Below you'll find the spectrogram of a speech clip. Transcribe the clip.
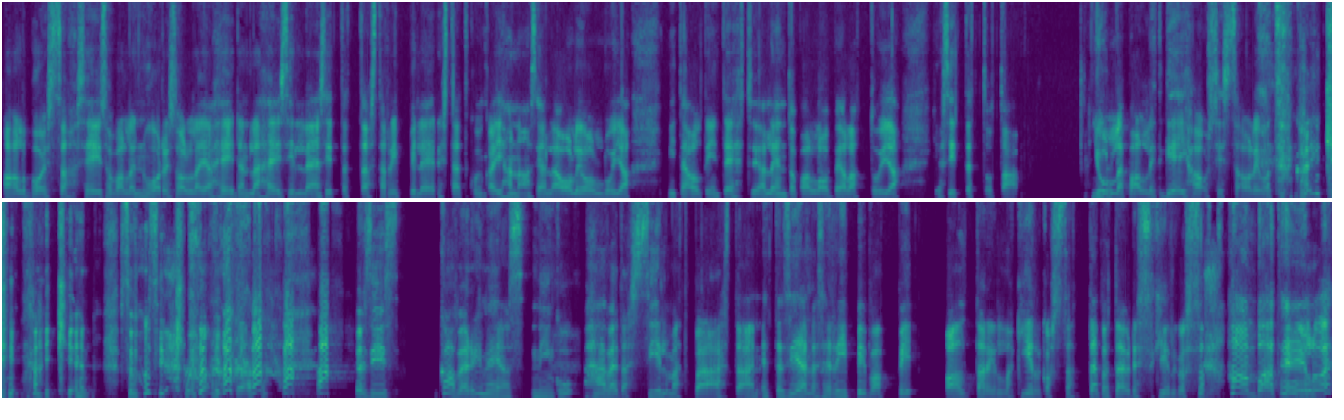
alboissa seisovalle nuorisolle ja heidän läheisilleen sitten tästä rippileiristä, että kuinka ihanaa siellä oli ollut ja mitä oltiin tehty ja lentopalloa pelattu ja, ja sitten tota, jullepallit Gayhouseissa olivat kaikki, kaikkien suosikkiaikaa. Ja siis kaveri meinas niin kuin hävetä silmät päästään, että siellä se rippipappi alttarilla kirkossa, täpötäydessä kirkossa. Hampaat heiluen.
